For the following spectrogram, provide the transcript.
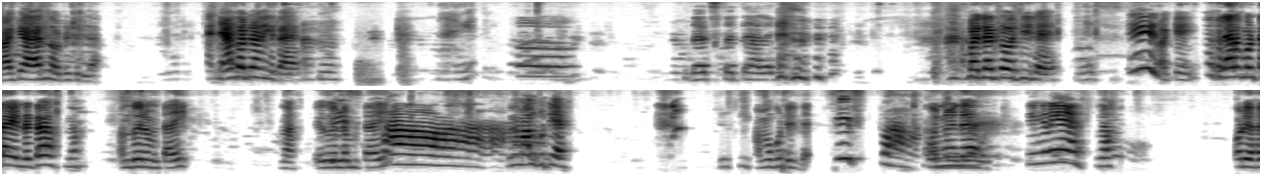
ബാക്കി ആരും തൊട്ടിട്ടില്ല. ഞാൻ തൊട്ട് കാണിക്കട്ടെ എല്ലാരും തോറ്റിയില്ലേ ഓക്കെ. എല്ലാവർക്കും മിഠായി ഉണ്ട് കേട്ടോ അന്തുവിന് മിഠായി എന്നാ ഏതുവിന്റെ മിഠായി മാൽക്കുട്ടിയെ അമ്മക്കുട്ടിന്റെ പൊന്നുവിന്റെ. എന്നാ ഓടിയോ.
